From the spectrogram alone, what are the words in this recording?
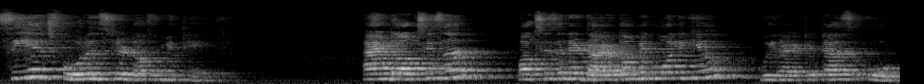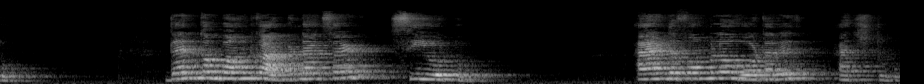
CH4 instead of methane. And oxygen, oxygen a diatomic molecule, we write it as O2. Then compound carbon dioxide, CO2. And the formula of water is H2O.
